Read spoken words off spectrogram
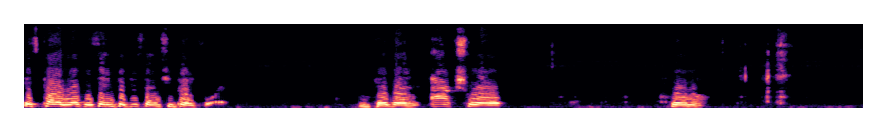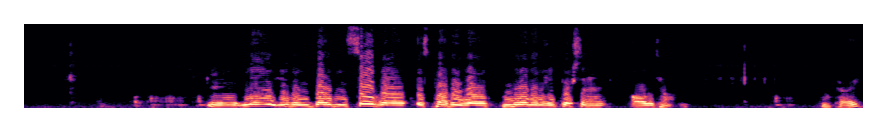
it's probably worth the same 50 cents you paid for it. Okay, but an actual will not. And may even gold and silver is probably worth more than 8% all the time. Okay?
